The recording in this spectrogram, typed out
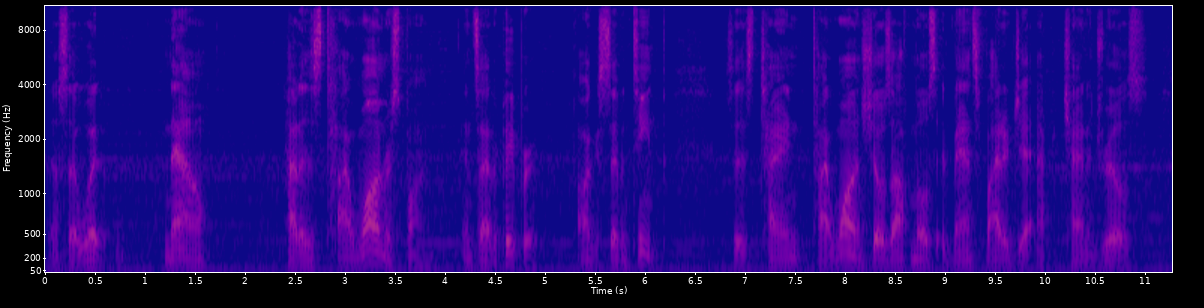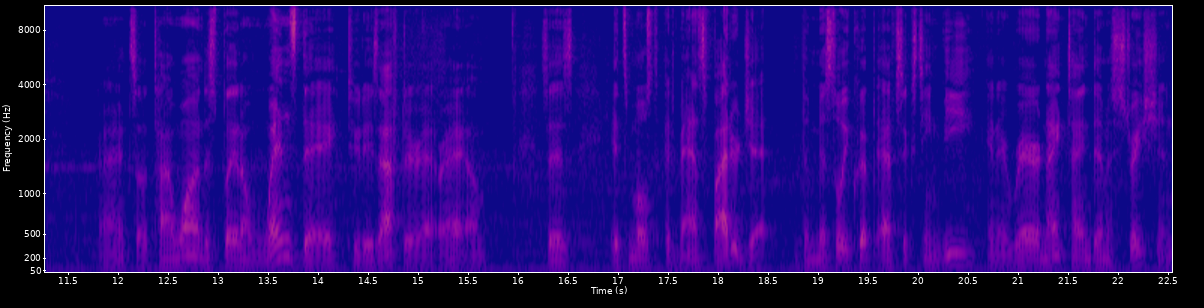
you know, so what now? How does Taiwan respond? Inside Insider paper, August seventeenth, says Taiwan shows off most advanced fighter jet after China drills. Right, so Taiwan displayed on Wednesday, two days after, right? Um, says its most advanced fighter jet, the missile-equipped F-16V, in a rare nighttime demonstration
